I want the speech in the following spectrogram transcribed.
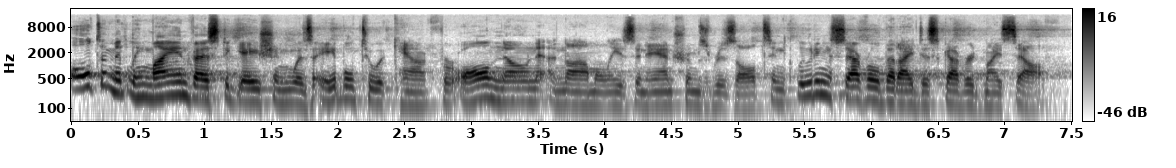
ultimately, my investigation was able to account for all known anomalies in Antrim's results, including several that I discovered myself.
